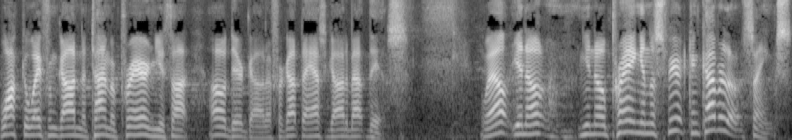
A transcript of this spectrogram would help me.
walked away from God in a time of prayer and you thought, oh, dear God, I forgot to ask God about this. Well, you know, you know, praying in the Spirit can cover those things.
